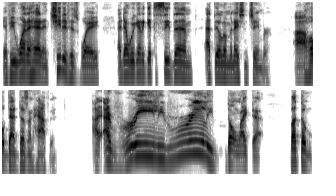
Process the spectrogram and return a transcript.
if he went ahead and cheated his way, and then we're going to get to see them at the Elimination Chamber. I hope that doesn't happen. I, I really, really don't like that. But the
